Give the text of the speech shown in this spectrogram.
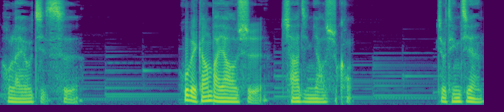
后来有几次，湖北刚把钥匙插进钥匙孔，就听见。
